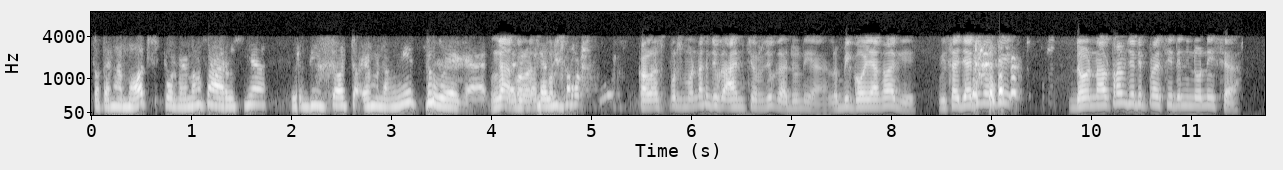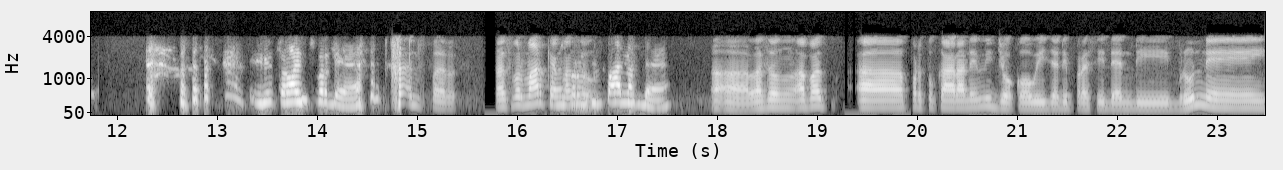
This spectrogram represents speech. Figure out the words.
Tottenham Hotspur memang seharusnya lebih cocok yang menang itu ya kan. Enggak, kalau Spurs-. Kalau Spurs menang juga hancur juga dunia, lebih goyang lagi. Bisa jadi nanti Donald Trump jadi presiden Indonesia. ini transfer deh. Transfer, transfer market Transfer langsung. panas deh. ya. Heeh, langsung apa eh, pertukaran ini Jokowi jadi presiden di Brunei,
